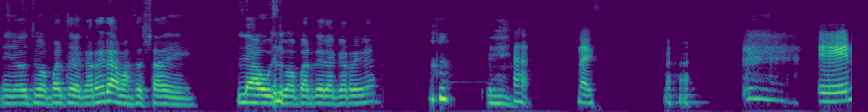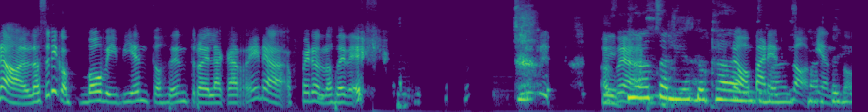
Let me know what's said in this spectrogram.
en la última parte de la carrera, más allá de la última parte de la carrera. Eh, nice. Eh, no, los únicos movimientos dentro de la carrera fueron los de O sea, Iban saliendo cada no, más, no, más miento.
